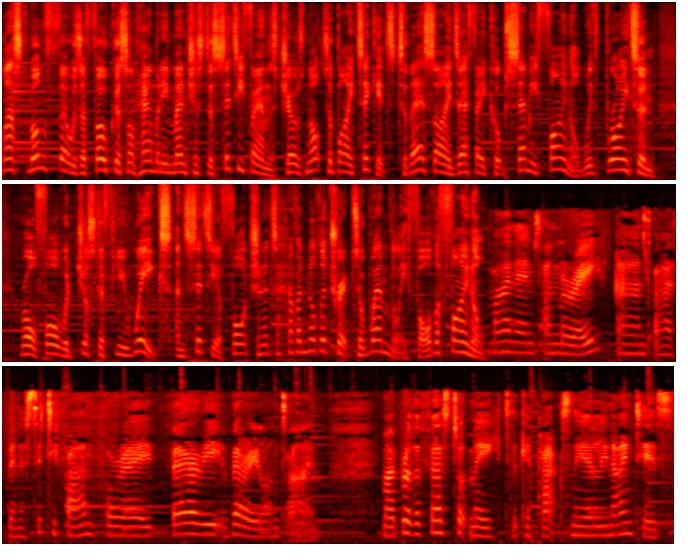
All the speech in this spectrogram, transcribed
Last month, there was a focus on how many Manchester City fans chose not to buy tickets to their side's FA Cup semi final with Brighton. Roll forward just a few weeks, and City are fortunate to have another trip to Wembley for the final. My name's Anne Marie, and I've been a City fan for a very, very long time. My brother first took me to the Kippax in the early 90s,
